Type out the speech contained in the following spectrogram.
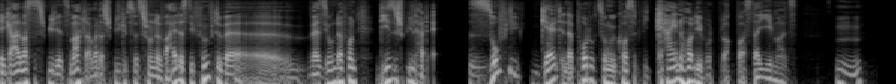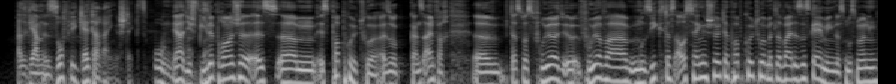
egal was das Spiel jetzt macht, aber das Spiel gibt es jetzt schon eine Weile, ist die fünfte Ver äh, Version davon. Dieses Spiel hat so viel Geld in der Produktion gekostet wie kein Hollywood-Blockbuster jemals. Hm. Also die haben so viel Geld da reingesteckt. Ja, die Spielebranche ist ähm, ist Popkultur, also ganz einfach. Äh, das was früher äh, früher war Musik das Aushängeschild der Popkultur, mittlerweile ist es Gaming. Das muss man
